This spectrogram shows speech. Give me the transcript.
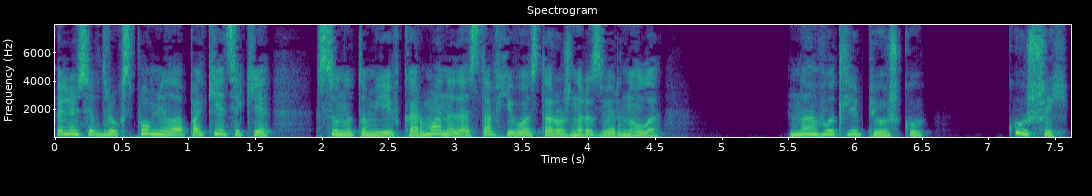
Люся вдруг вспомнила о пакетике, сунутом ей в карман, и, достав его, осторожно развернула. «На вот лепешку. Кушай».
